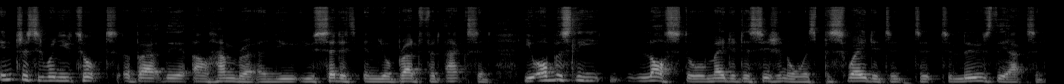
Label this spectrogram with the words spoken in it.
interested when you talked about the Alhambra and you, you said it in your Bradford accent. You obviously lost or made a decision or was persuaded to, to, to lose the accent.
